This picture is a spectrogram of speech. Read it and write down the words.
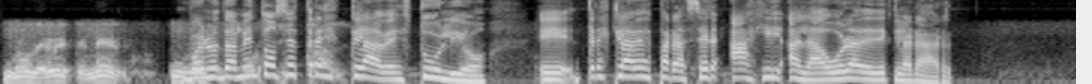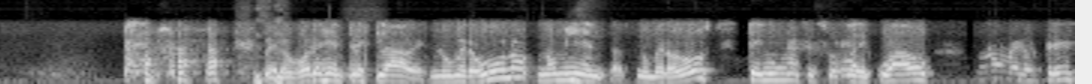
uno debe tener. Bueno, dame entonces tres claves, Tulio, eh, tres claves para ser ágil a la hora de declarar. Me lo pones en tres claves. Número uno, no mientas. Número dos, ten un asesor adecuado. Número tres,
